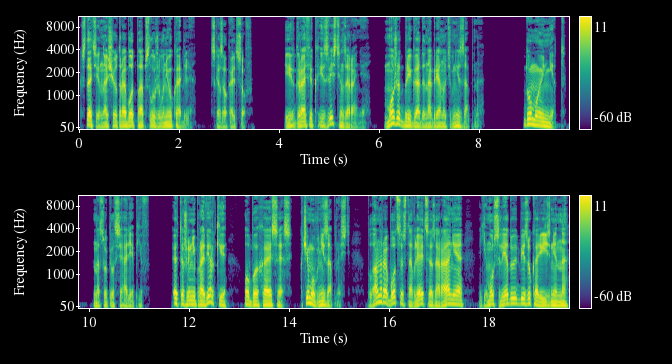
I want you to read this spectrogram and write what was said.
«Кстати, насчет работ по обслуживанию кабеля», — сказал Кольцов. «Их график известен заранее. Может бригада нагрянуть внезапно?» «Думаю, нет», — насупился Арепьев. «Это же не проверки ОБХСС. К чему внезапность? План работ составляется заранее, ему следует безукоризненно.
